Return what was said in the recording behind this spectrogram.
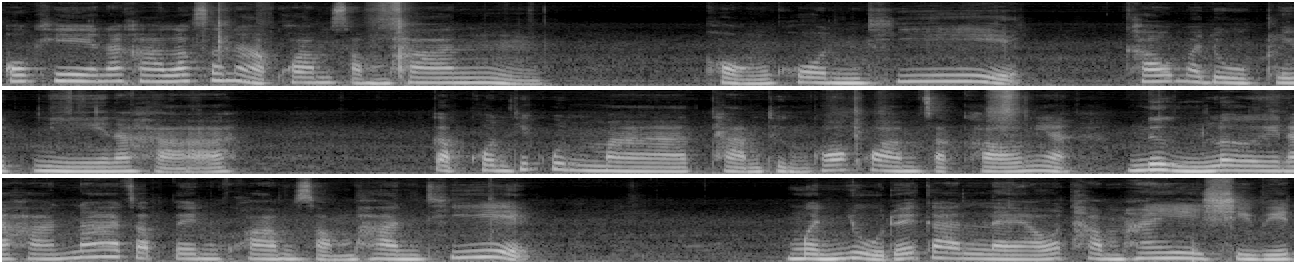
โอเคนะคะ ลักษณะความสัมพันธ์ของคนที่ เข้ามาดูคลิปนี้นะคะ กับคนที่คุณมาถามถึงข้อความจากเขาเนี่ยหนึ่งเลยนะคะ น่าจะเป็นความสัมพันธ์ที่เหมือนอยู่ด้วยกันแล้วทำให้ชีวิต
